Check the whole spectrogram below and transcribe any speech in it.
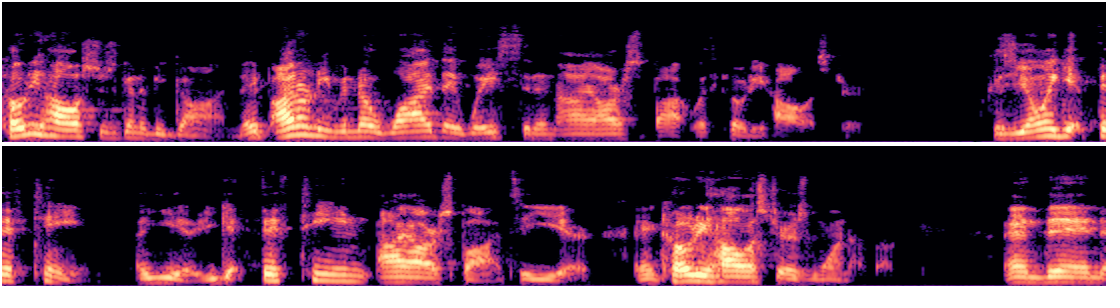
Cody Hollister's going to be gone. They, I don't even know why they wasted an IR spot with Cody Hollister because you only get 15 a year. You get 15 IR spots a year, and Cody Hollister is one of them. And then,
